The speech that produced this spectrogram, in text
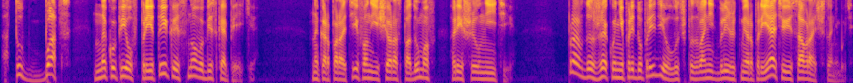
А тут бац, накупил впритык и снова без копейки. На корпоратив он еще раз подумав, решил не идти. Правда, Жеку не предупредил, лучше позвонить ближе к мероприятию и соврать что-нибудь,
